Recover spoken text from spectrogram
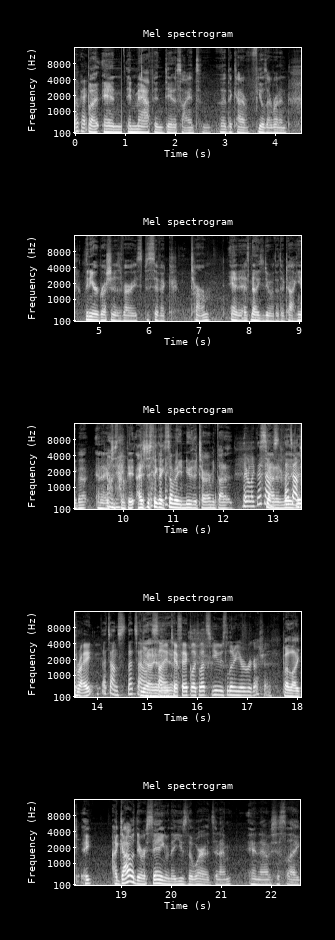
Okay. But in in math and data science and the, the kind of fields I run in, linear regression is a very specific term, and it has nothing to do with what they're talking about. And I just no. think that I just think like somebody knew the term and thought it. They were like, "That sounds Sounded that sounds good. right. That sounds that sounds yeah, yeah. scientific. Like, let's use linear regression." But like, it, I got what they were saying when they used the words, and I'm and I was just like,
